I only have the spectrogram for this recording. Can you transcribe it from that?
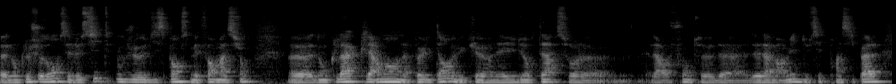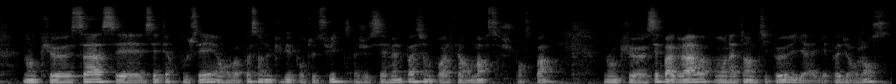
Euh, donc le chaudron, c'est le site où je dispense mes formations. Euh, donc là, clairement, on n'a pas eu le temps vu qu'on a eu du retard sur la refonte de la, marmite du site principal. Donc euh, ça, c'était repoussé. On va pas s'en occuper pour tout de suite. Je sais même pas si on pourra le faire en mars, je pense pas. Donc c'est pas grave, on attend un petit peu, il n'y a, pas d'urgence.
